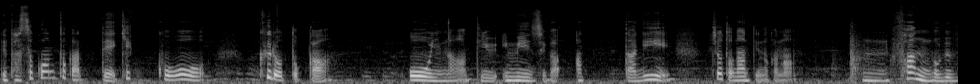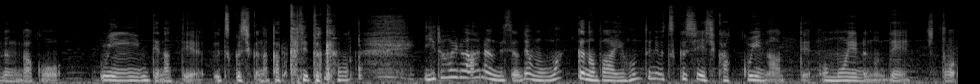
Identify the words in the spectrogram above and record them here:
でパソコンとかって結構黒とか多いなっていうイメージがあったりちょっと何て言うのかな、うん、ファンの部分がこうウィーンってなって美しくなかったりとか いろいろあるんですよ。でも Mac の場合本当に美しいしかっこいいなって思えるのでちょっと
